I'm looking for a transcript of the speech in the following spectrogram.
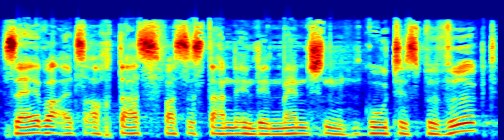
selber, als auch das, was es dann in den Menschen Gutes bewirkt,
